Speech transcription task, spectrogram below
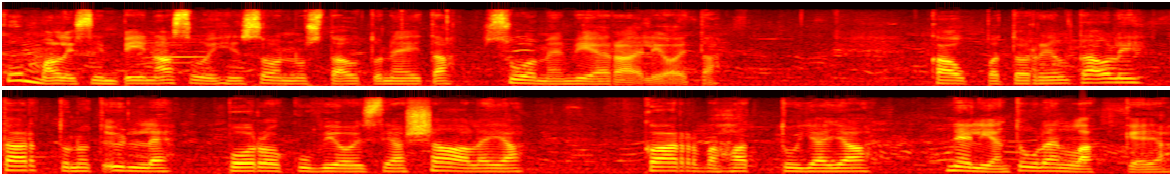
kummallisimpiin asuihin sonnustautuneita Suomen vierailijoita. Kauppatorilta oli tarttunut ylle porokuvioisia shaaleja, karvahattuja ja neljän tuulen lakkeja.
